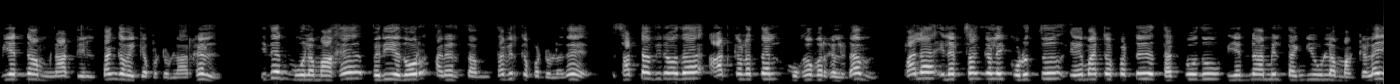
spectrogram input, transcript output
வியட்நாம் நாட்டில் தங்க வைக்கப்பட்டுள்ளார்கள். இதன் மூலமாக பெரியதோர் அனர்த்தம் தவிர்க்கப்பட்டுள்ளது. சட்டவிரோத ஆட்கடத்தல் முகவர்களிடம் பல இலட்சங்களை கொடுத்து ஏமாற்றப்பட்டு தற்போது வியட்நாமில் தங்கியுள்ள மக்களை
